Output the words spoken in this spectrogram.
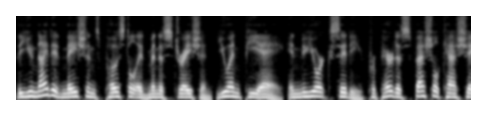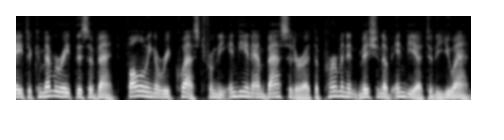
The United Nations Postal Administration in New York City prepared a special cachet to commemorate this event, following a request from the Indian ambassador at the Permanent Mission of India to the UN.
